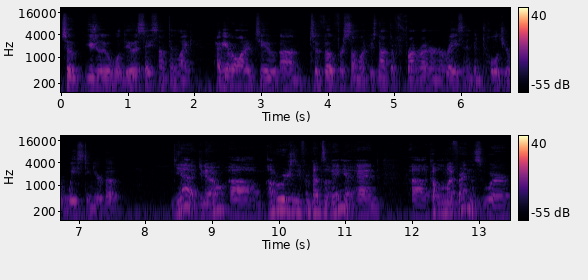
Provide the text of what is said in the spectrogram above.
So usually what we'll do is say something like, have you ever wanted to um, to vote for someone who's not the front runner in a race and been told you're wasting your vote? Yeah, you know, um, I'm originally from Pennsylvania, and uh, a couple of my friends were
